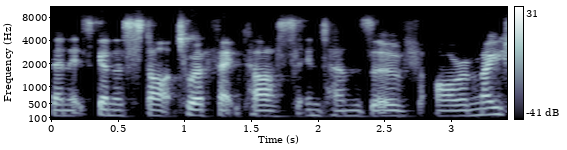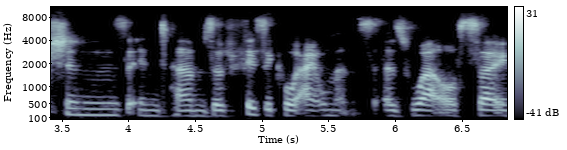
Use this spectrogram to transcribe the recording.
then it's going to start to affect us in terms of our emotions, in terms of physical ailments as well. So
